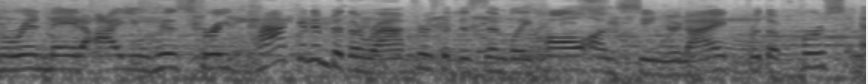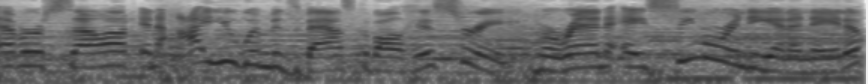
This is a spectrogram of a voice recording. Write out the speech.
Moren made IU history, packing him to the rafters at Assembly Hall on senior night for the first ever sellout in IU women's basketball history. Moren, a Seymour, Indiana native,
